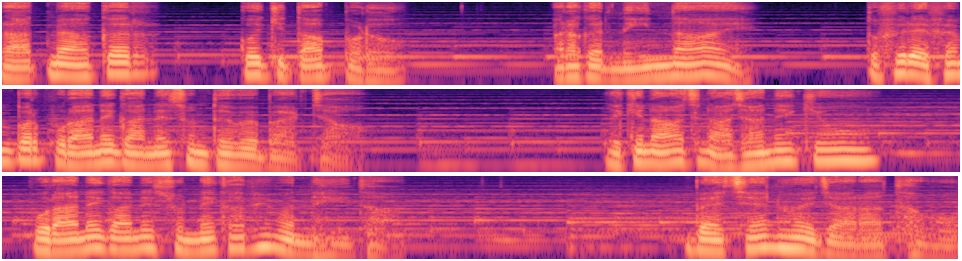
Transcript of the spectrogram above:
रात में आकर कोई किताब पढ़ो और अगर नींद ना आए तो फिर एफएम पर पुराने गाने सुनते हुए बैठ जाओ। लेकिन आज ना जाने क्यों, पुराने गाने सुनने का भी मन नहीं था। बेचैन हुए जा रहा था वो।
